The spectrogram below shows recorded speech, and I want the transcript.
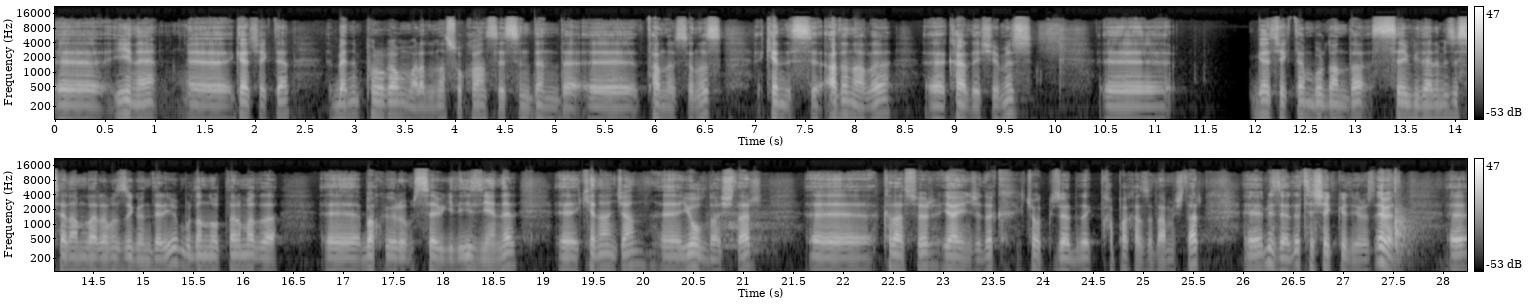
e, yine e, gerçekten benim programım var Adana Sokağın Sesinden de e, tanırsınız. Kendisi Adanalı e, kardeşimiz. E, gerçekten buradan da sevgilerimizi, selamlarımızı gönderiyorum. Buradan notlarıma da e, bakıyorum sevgili izleyenler. E, Kenan Can e, Yoldaşlar, e, klasör yayıncılık çok güzel bir de kapak hazırlamışlar. E, bizlere de teşekkür ediyoruz. Evet, e,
